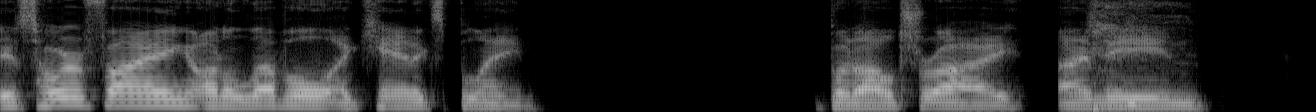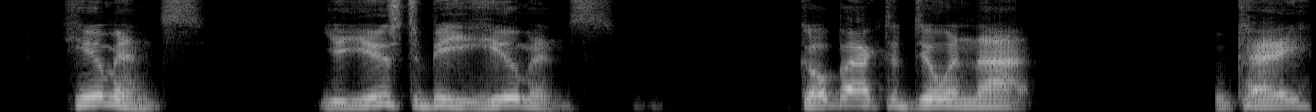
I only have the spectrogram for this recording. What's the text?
It's horrifying on a level I can't explain. But I'll try. I mean, humans. You used to be humans. Go back to doing that. Okay?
